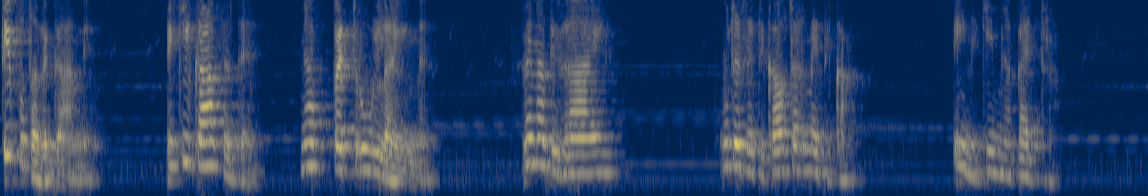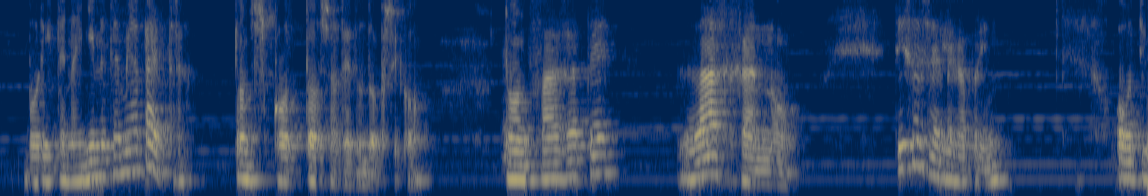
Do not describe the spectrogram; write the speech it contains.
Τίποτα δεν κάνει. Εκεί κάθεται. Μια πετρούλα είναι. Δεν αντιδράει ούτε θετικά ούτε αρνητικά. Είναι εκεί μια πέτρα. Μπορείτε να γίνετε μια πέτρα. Τον σκοτώσατε τον τοξικό. Τον φάγατε λάχανο. Τι σας έλεγα πριν, ότι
